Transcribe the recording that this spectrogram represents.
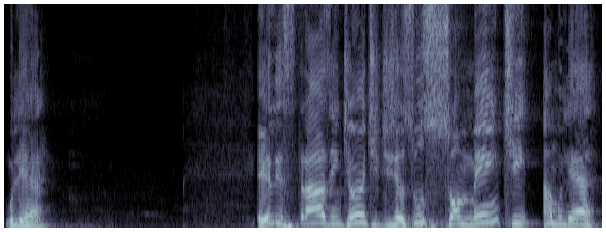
mulher. Eles trazem diante de Jesus somente a mulher,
